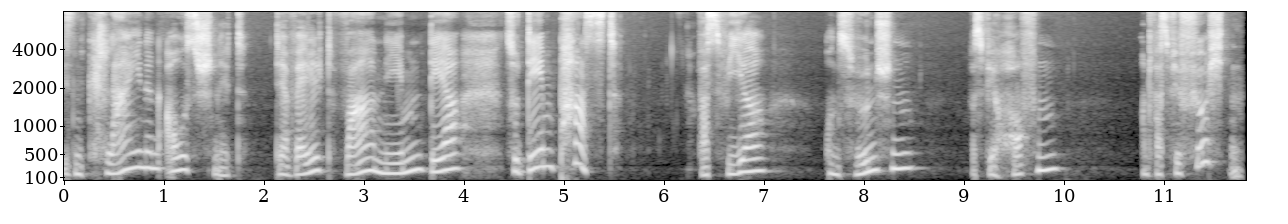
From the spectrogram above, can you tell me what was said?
diesen kleinen Ausschnitt der Welt wahrnehmen, der zu dem passt, was wir uns wünschen, was wir hoffen und was wir fürchten.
